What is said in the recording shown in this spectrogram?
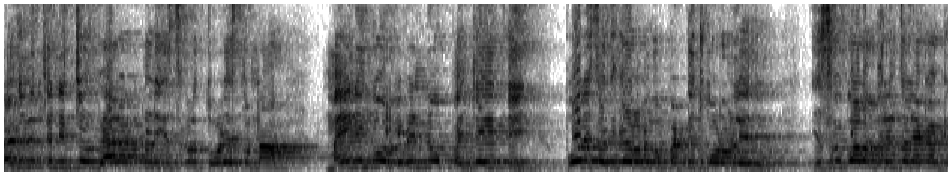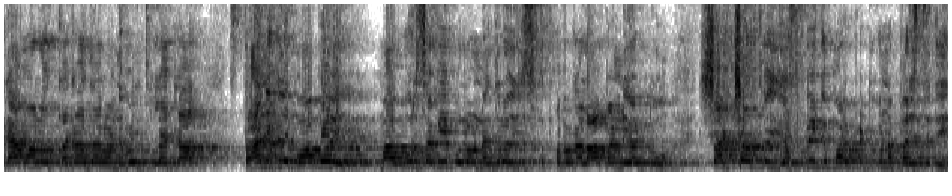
నది నుంచి నిత్యం వేల టన్నుల ఇసుకలు తోడేస్తున్న మైనింగ్ రెవెన్యూ పంచాయతీ పోలీస్ అధికారులను పట్టించుకోవడం లేదు. ఇసుక గోళ భరించలేక గ్రామాల్లో తగాదాలు నివారించలేక స్థానికులు బాబోయ్ మా ఊరు సమీపంలో నదిలో ఇసుక తవ్వకాలు ఆపండి అంటూ సాక్షాత్తు ఎస్పీకి మొరపెట్టుకున్న పరిస్థితి.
